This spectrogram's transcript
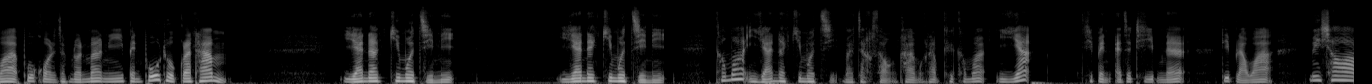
ว่าผู้คนจำนวนมากนี้เป็นผู้ถูกกระทำ嫌な気持ちに 嫌な気持ちに คำว่า 嫌な気持ち มาจากสองคำครับ คือคำว่ายะที่เป็น adjective นะ ที่แปลว่า ไม่ชอบ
